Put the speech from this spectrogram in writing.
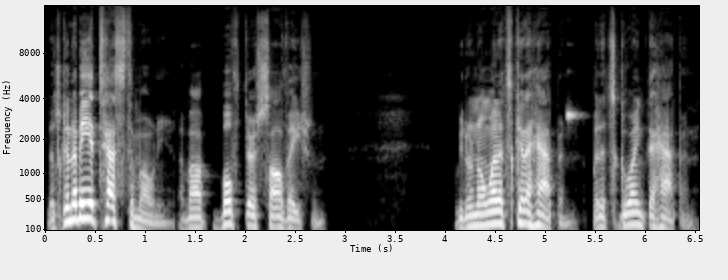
There's going to be a testimony about both their salvation. We don't know when it's going to happen, but it's going to happen.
